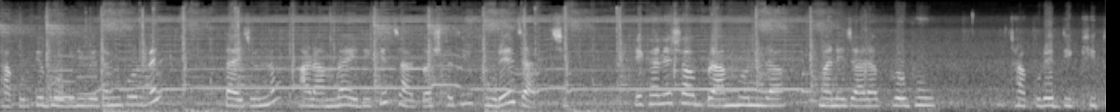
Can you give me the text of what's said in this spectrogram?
ঠাকুরকে ভোগ নিবেদন করবেন। তাই জন্য আর আমরা এদিকে চারপাশটা দিয়ে ঘুরে যাচ্ছি। এখানে সব ব্রাহ্মণরা মানে যারা প্রভু, ঠাকুরের দীক্ষিত,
